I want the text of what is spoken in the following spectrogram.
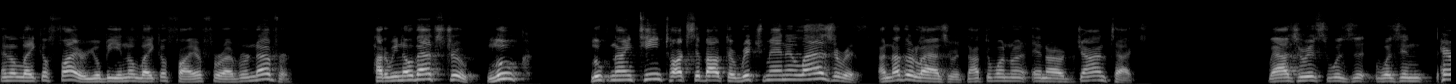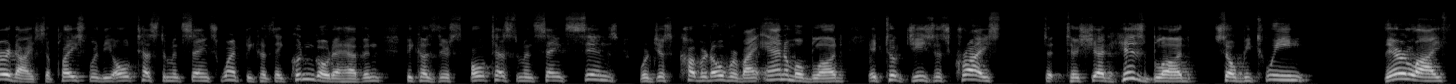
and a lake of fire. You'll be in a lake of fire forever and ever. How do we know that's true? Luke Luke 19 talks about the rich man and Lazarus, another Lazarus, not the one in our John text. Lazarus was, was in paradise, a place where the Old Testament saints went because they couldn't go to heaven because their Old Testament saints' sins were just covered over by animal blood. It took Jesus Christ to, to shed his blood. So between their life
